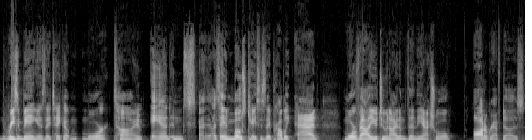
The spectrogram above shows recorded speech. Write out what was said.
the reason being is they take up more time, and in, I'd say in most cases, they probably add more value to an item than the actual autograph does.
